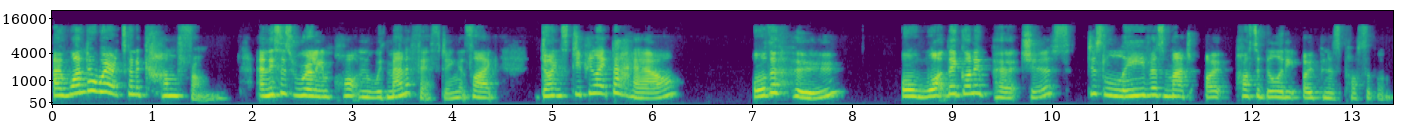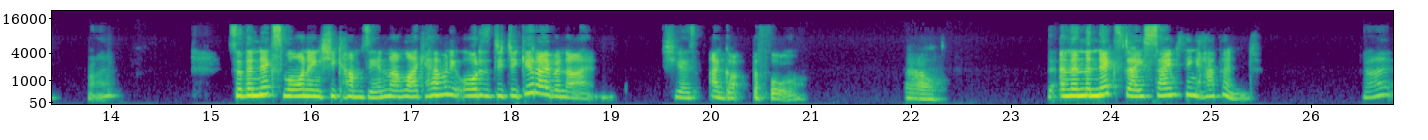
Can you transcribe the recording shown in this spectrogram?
I wonder where it's going to come from. And this is really important with manifesting. It's like, don't stipulate the how or the who or what they're going to purchase. Just leave as much possibility open as possible, right? So the next morning she comes in. I'm like, How many orders did you get overnight? She goes, I got the four. Wow. And then the next day, same thing happened right?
